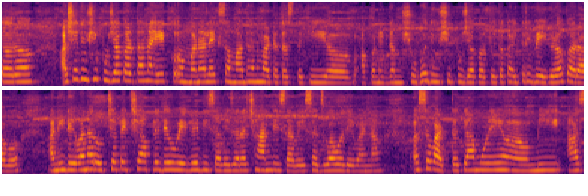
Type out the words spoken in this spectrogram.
तर अशा दिवशी पूजा करताना एक मनाला एक समाधान वाटत असतं की आपण एकदम शुभ दिवशी पूजा करतो तर काहीतरी वेगळं करावं. आणि देवांना रोजच्यापेक्षा आपले देव वेगळे दिसावे जरा छान दिसावे सजवावं देवांना असं वाटतं. त्यामुळे मी आज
